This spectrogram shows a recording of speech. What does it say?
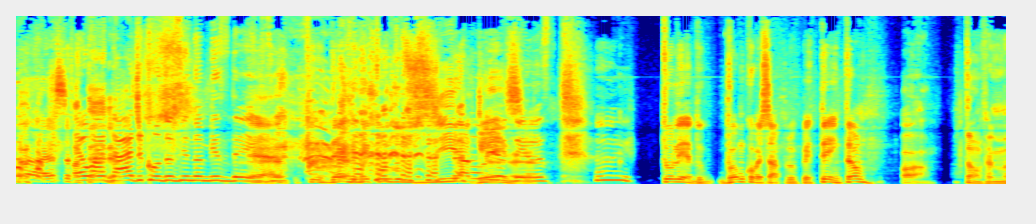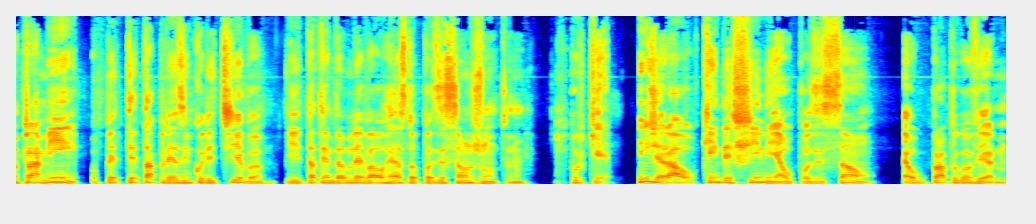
Ah, essa É o. Haddad conduzindo a Miss Daisy. é, que deve reconduzir a Meu Glazer. Deus. Ai. Toledo, vamos começar pelo PT, então? Ó, então, Fernando, pra mim, o PT tá preso em Curitiba e tá tentando levar o resto da oposição junto, né? Por quê? Em geral, quem define a oposição é o próprio governo.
